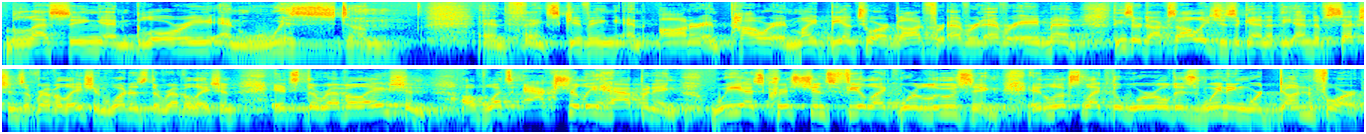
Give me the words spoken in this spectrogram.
Blessing and glory and wisdom and thanksgiving and honor and power and might be unto our God forever and ever. Amen. These are doxologies again at the end of sections of Revelation. What is the revelation? It's the revelation of what's actually happening. We as Christians feel like we're losing. It looks like the world is winning. We're done for.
